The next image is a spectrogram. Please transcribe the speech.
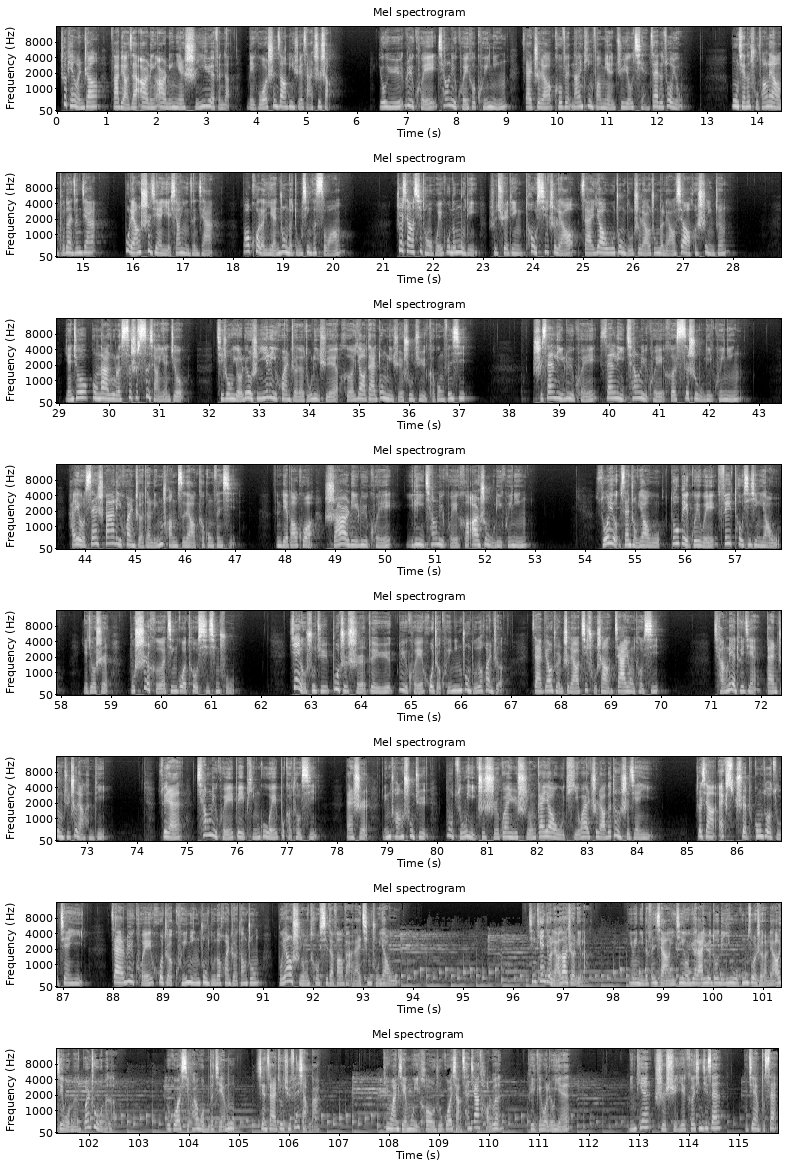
这篇文章发表在2020年11月份的美国肾脏病学杂志上。由于氯喹、羟氯喹和喹宁在治疗 COVID-19 方面具有潜在的作用，目前的处方量不断增加，不良事件也相应增加，包括了严重的毒性和死亡。这项系统回顾的目的是确定透析治疗在药物中毒治疗中的疗效和适应症。研究共纳入了四十四项研究，其中有六十一例患者的毒理学和药代动力学数据可供分析，十三例氯喹、三例羟氯喹和四十五例喹宁，还有三十八例患者的临床资料可供分析，分别包括十二例氯喹。一粒羟氯喹和二十五粒喹宁，所有三种药物都被归为非透析性药物，也就是不适合经过透析清除。现有数据不支持对于氯喹或者喹宁中毒的患者，在标准治疗基础上加用透析。强烈推荐，但证据质量很低。虽然羟氯喹被评估为不可透析，但是临床数据。不足以支持关于使用该药物体外治疗的正式建议。这项 X-TRIP 工作组建议，在氯喹或者喹宁中毒的患者当中，不要使用透析的方法来清除药物。今天就聊到这里了，因为你的分享，已经有越来越多的医务工作者了解我们、关注我们了。如果喜欢我们的节目，现在就去分享吧。听完节目以后，如果想参加讨论，可以给我留言。明天是血液科星期三，不见不散。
